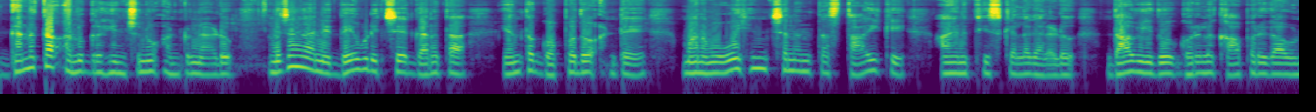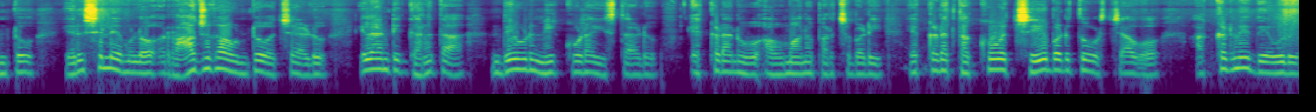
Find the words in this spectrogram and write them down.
ఘనత అనుగ్రహించును అంటున్నాడు. నిజంగానే దేవుడిచ్చే ఘనత ఎంత గొప్పదో అంటే మనము ఊహించనంత స్థాయికి ఆయన తీసుకెళ్ళగలడు. దావీదు గొర్రెల కాపరిగా ఉంటూ ఎరుసలేములో రాజుగా ఉంటూ వచ్చాడు. ఇలాంటి ఘనత దేవుడు నీకు కూడా ఇస్తాడు. ఎక్కడ నువ్వు అవమానపరచబడి ఎక్కడ తక్కువ చేయబడుతూ వచ్చావో అక్కడనే దేవుడు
